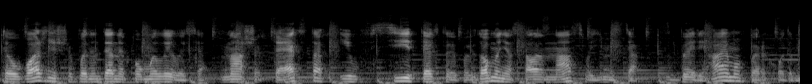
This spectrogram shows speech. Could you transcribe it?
Будьте уважні, щоб ви ніде не помилилися в наших текстах і всі текстові повідомлення стали на свої місця. Зберігаємо, переходимо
